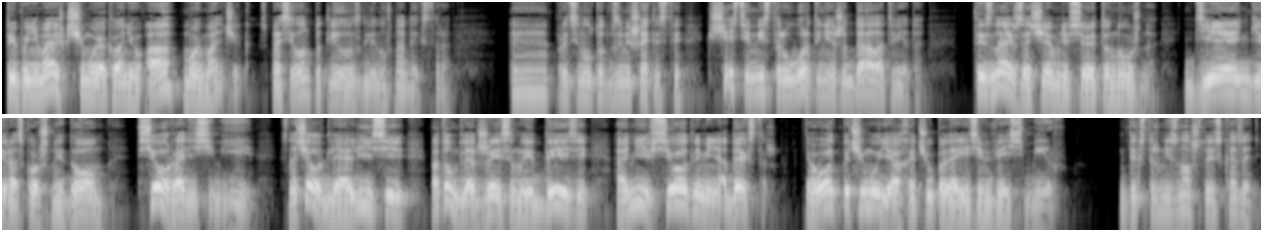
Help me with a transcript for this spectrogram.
«Ты понимаешь, к чему я клоню, а, мой мальчик?» – спросил он, пытливо взглянув на Декстера э протянул тот в замешательстве. К счастью, мистер Уорд и не ожидал ответа. «Ты знаешь, зачем мне все это нужно? Деньги, роскошный дом, все ради семьи. Сначала для Алисии, потом для Джейсона и Дейзи. Они все для меня, Декстер. Вот почему я хочу подарить им весь мир». Декстер не знал, что и сказать.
